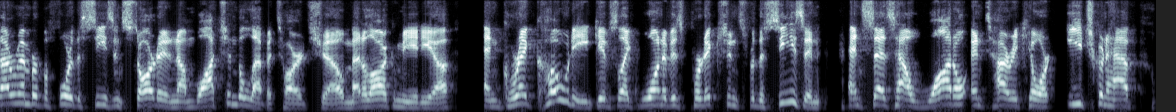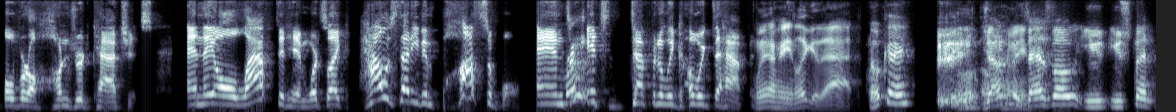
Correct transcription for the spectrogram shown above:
I remember before the season started, and I'm watching the Le Batard show, Meadowlark Media, and Greg Cote gives like one of his predictions for the season and says how Waddle and Tyreek Hill are each going to have over a hundred catches. And they all laughed at him, where it's like, how is that even possible? And Right. it's definitely going to happen. Well, I mean, look at that. Okay. Well, Jonathan I mean- Zaslow, you, you spent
